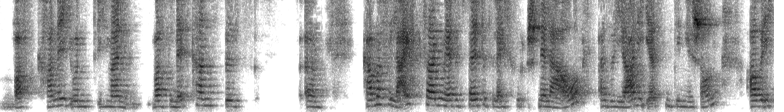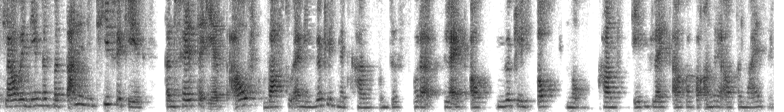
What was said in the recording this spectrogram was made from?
was kann ich und ich meine, was du nicht kannst, das ähm, kann man vielleicht sagen, ja, das fällt dir vielleicht schneller auf. Also ja, die ersten Dinge schon. Aber ich glaube, indem dass man dann in die Tiefe geht, dann fällt dir erst auf, was du eigentlich wirklich nicht kannst und das oder vielleicht auch wirklich doch noch kannst, eben vielleicht auch auf eine andere Art und Weise.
